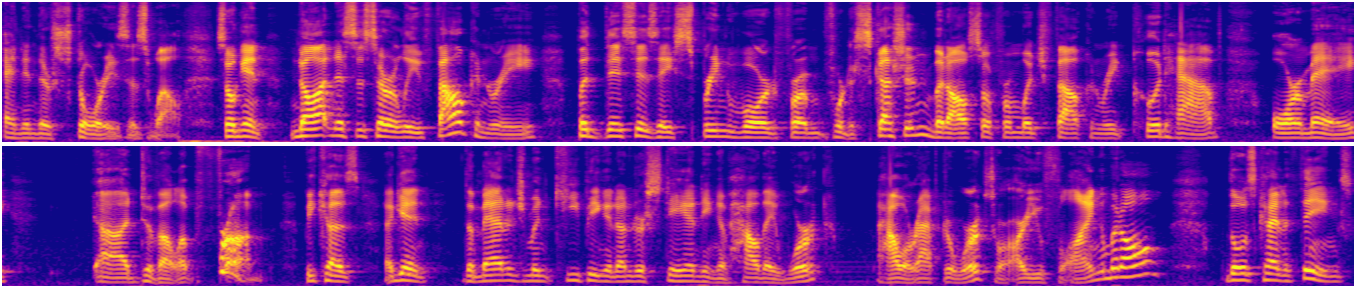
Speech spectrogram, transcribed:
and in their stories as well. So again, not necessarily falconry, but this is a springboard from for discussion, but also from which falconry could have or may uh, develop from. Because again, the management keeping an understanding of how they work, how a raptor works or are you flying them at all? Those kind of things.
